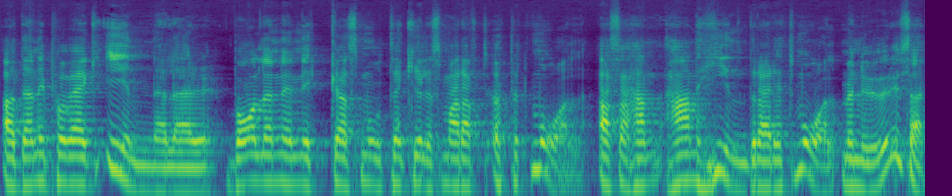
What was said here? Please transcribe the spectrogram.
ja, den är på väg in eller bollen är nickas mot en kille som har haft öppet mål. Alltså han, han hindrar ett mål. Men nu är det så här.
